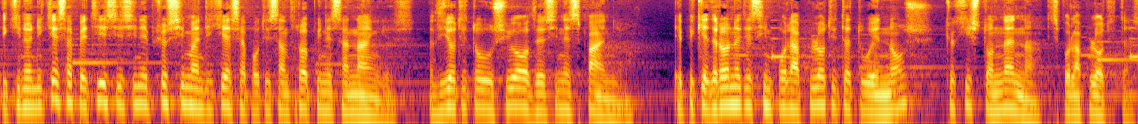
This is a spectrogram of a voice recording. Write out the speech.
Οι κοινωνικές απαιτήσεις είναι πιο σημαντικές από τις ανθρώπινες ανάγκες, διότι το ουσιώδες είναι σπάνιο. Επικεντρώνεται στην πολλαπλότητα του ενός και όχι στον ένα της πολλαπλότητας.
